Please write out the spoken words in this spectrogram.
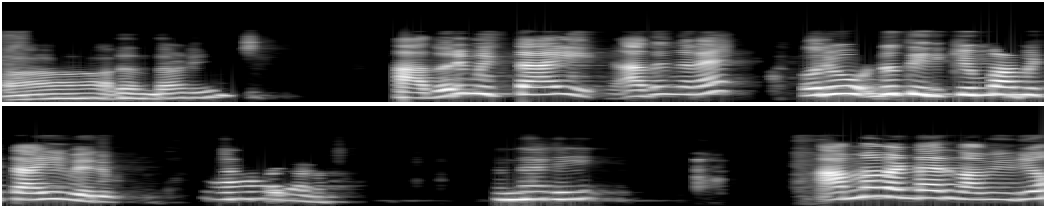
ആ അതെന്താടി അതൊരു മിഠായി. അതിങ്ങനെ ഒരു ഇത് തിരിക്കുമ്പോ ആ മിഠായി വരും. എന്താടി? അമ്മ കണ്ടായിരുന്നു ആ വീഡിയോ?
